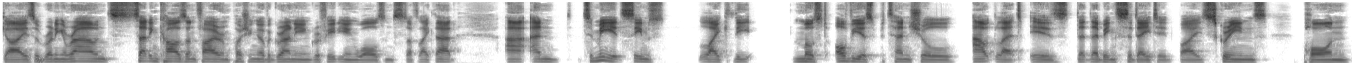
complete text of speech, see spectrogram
guys are running around setting cars on fire and pushing over granny and graffitiing walls and stuff like that? Uh, and to me, it seems like the most obvious potential outlet is that they're being sedated by screens, porn,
